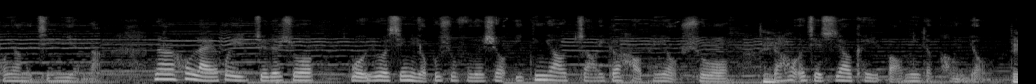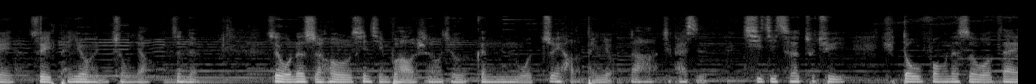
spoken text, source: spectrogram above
同样的经验嘛。那后来会觉得说，我如果心里有不舒服的时候，一定要找一个好朋友说，对，然后而且是要可以保密的朋友。对，所以朋友很重要，真的。所以我那时候心情不好的时候，就跟我最好的朋友，那就开始骑机车出去去兜风。那时候我在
